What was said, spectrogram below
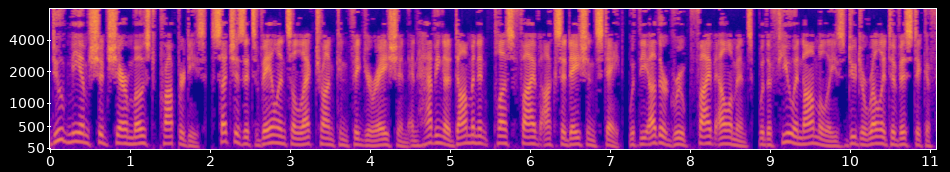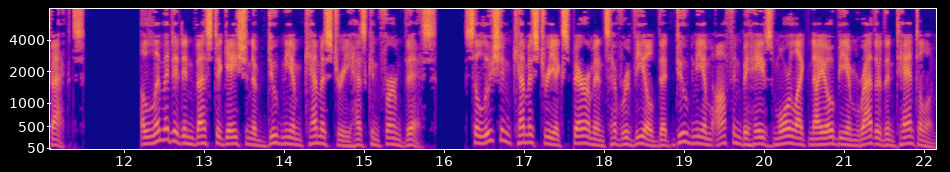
Dubnium should share most properties, such as its valence electron configuration and having a dominant plus 5 oxidation state, with the other group 5 elements, with a few anomalies due to relativistic effects. A limited investigation of dubnium chemistry has confirmed this. Solution chemistry experiments have revealed that dubnium often behaves more like niobium rather than tantalum,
